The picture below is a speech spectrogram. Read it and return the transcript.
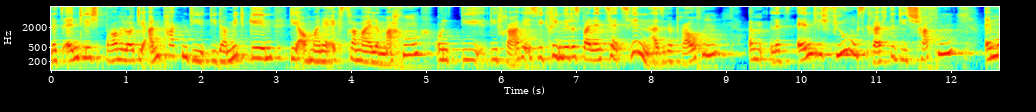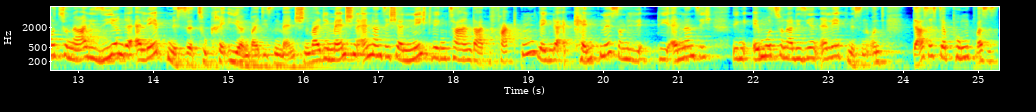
letztendlich brauchen wir Leute, die anpacken, die, die da mitgehen, die auch mal eine Extrameile machen. Und die, die Frage ist, wie kriegen wir das bei den Zs hin? Also wir brauchen ähm, letztendlich Führungskräfte, die es schaffen, emotionalisierende Erlebnisse zu kreieren bei diesen Menschen. Weil die Menschen ändern sich ja nicht wegen Zahlen, Daten, Fakten, wegen der Erkenntnis, sondern die, die ändern sich wegen emotionalisierenden Erlebnissen. Und das ist der Punkt, was es,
